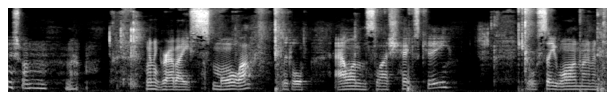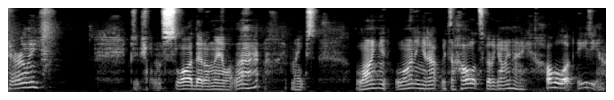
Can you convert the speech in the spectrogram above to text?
This one, no. I'm going to grab a smaller little Allen slash hex key. You'll see why momentarily. Because if you can slide that on there like that, it makes lining it, lining it up with the hole it's got to go in a whole lot easier.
